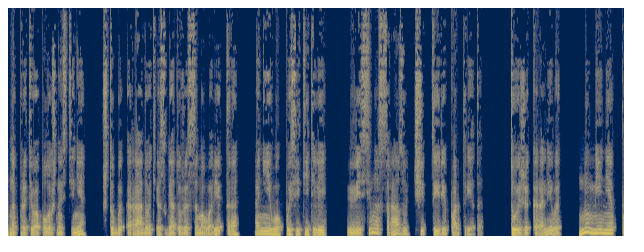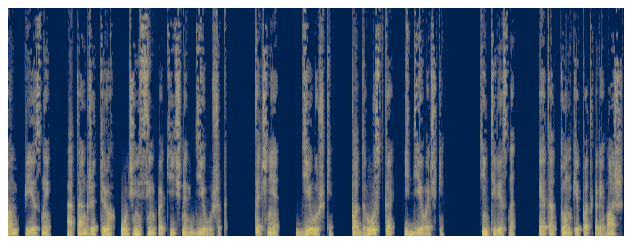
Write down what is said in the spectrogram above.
На противоположной стене, чтобы радовать взгляд уже самого ректора, а не его посетителей, висело сразу четыре портрета той же королевы, но менее помпезной, а также трех очень симпатичных девушек. Точнее, девушки, подростка и девочки. Интересно, это тонкий подхалимаш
